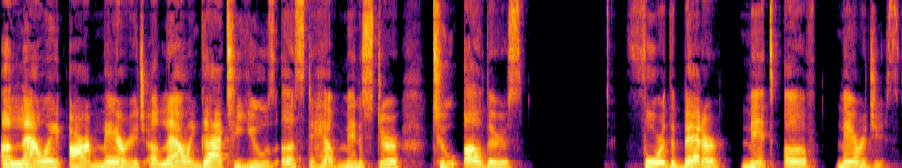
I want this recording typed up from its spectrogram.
allowing our marriage, allowing God to use us to help minister to others for the betterment of marriages.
